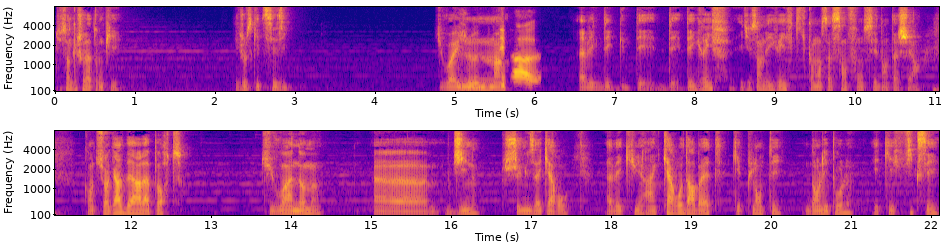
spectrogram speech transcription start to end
tu sens quelque chose à ton pied, quelque chose qui te saisit. Tu vois une Je main euh, avec des, des, des, des griffes, et tu sens les griffes qui commencent à s'enfoncer dans ta chair. Quand tu regardes derrière la porte, tu vois un homme, euh, jean, chemise à carreaux, avec un carreau d'arbalète qui est planté dans l'épaule et qui est fixé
